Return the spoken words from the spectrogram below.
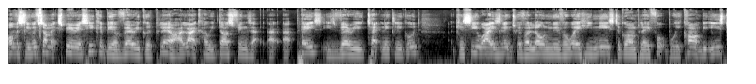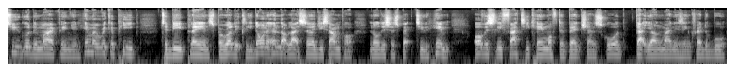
Obviously, with some experience, he could be a very good player. I like how he does things at, at, at pace. He's very technically good. I can see why he's linked with a loan move away. He needs to go and play football. He can't be. He's too good, in my opinion. Him and Riqui Puig to be playing sporadically. Don't want to end up like Sergi Samper. No disrespect to him. Obviously, Fati came off the bench and scored. That young man is incredible,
